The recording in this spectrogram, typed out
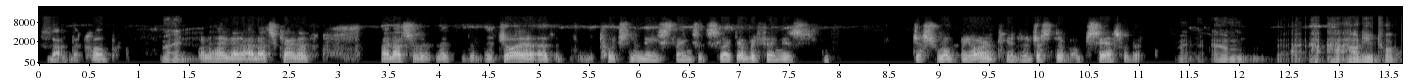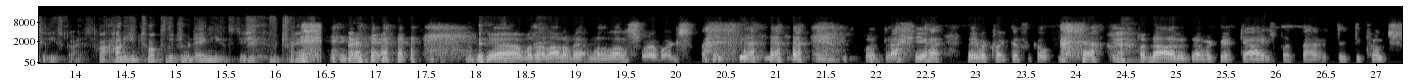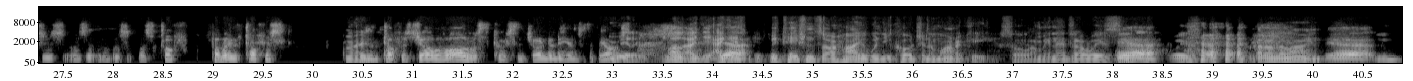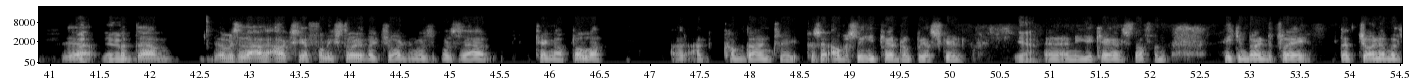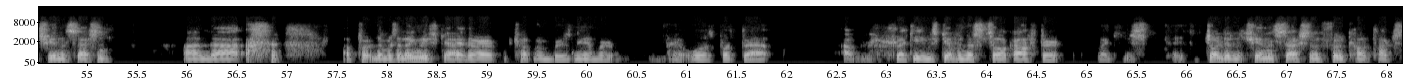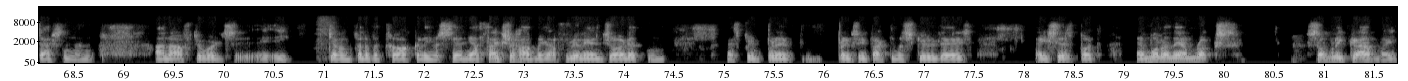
that the club. Right. And, and that's kind of, and that's the, the, the joy of coaching in these things. It's like everything is just rugby oriented. They're just obsessed with it. Right. Um, how, how, do you talk to these guys? How, how, do you talk to the Jordanians? Do you have a trainer? yeah, with a lot of it, with a lot of swear words. but uh, yeah, they were quite difficult. yeah. But no, they were great guys. But uh, the, the, coach was, was was was tough. Probably the toughest. Right. It was the toughest job of all was to coach the Jordanians, to be honest. Really? Well, I, I yeah. guess expectations are high when you coach in a monarchy. So, I mean, that's always, yeah. always right on the line. Yeah. Um, yeah, but, um, but um, it was actually a funny story about Jordan. Was was uh, King Abdullah? I, would come down to because obviously he played rugby at school, yeah, in, in, the UK and stuff. And he came down to play, to join him with training session. And uh, there was an English guy there, I can't remember his name or who it was, but uh, like he was giving this talk after, like he joined in a training session, full contact session, and and afterwards he gave a bit of a talk and he was saying, "Yeah, thanks for having me. I've really enjoyed it, and it's been brilliant. Brings me back to my school days." And he says, "But and one of them rucks, somebody grabbed me."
